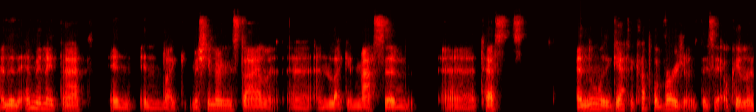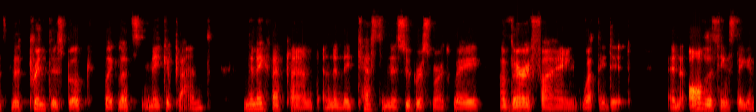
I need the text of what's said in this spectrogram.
and then emulate that in in like machine learning style uh, and like in massive uh, tests and then when we get a couple of versions they say okay let's let's print this book like let's make a plant. And they make that plant and then they test in a super smart way of verifying what they did. And all the things they get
